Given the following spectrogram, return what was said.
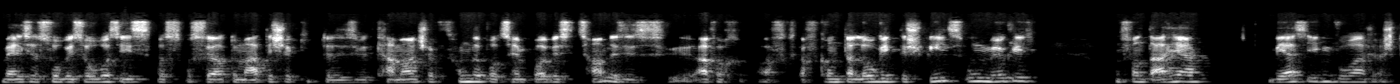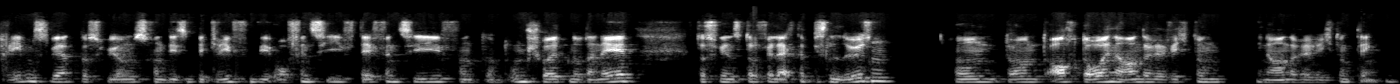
weil es ja sowieso was ist, was, was so automatisch ergibt. Also es wird keine Mannschaft 100% Ballbesitz haben. Das ist einfach auf, aufgrund der Logik des Spiels unmöglich. Und von daher wäre es irgendwo auch erstrebenswert, dass wir uns von diesen Begriffen wie offensiv, defensiv und, und umschalten oder nicht, dass wir uns da vielleicht ein bisschen lösen und, und auch da in eine andere Richtung, in eine andere Richtung denken.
